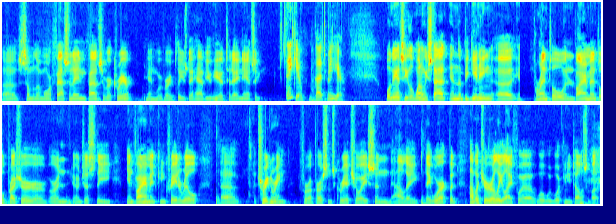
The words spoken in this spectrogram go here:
uh, some of the more fascinating parts of her career, and we're very pleased to have you here today, Nancy. Thank you. I'm glad okay. to be here. Well, Nancy, why don't we start in the beginning? Uh, parental and environmental pressure, or, or, in, or just the environment can create a real uh, a triggering for a person's career choice and how they, they work. But how about your early life? Uh, what, what, can you tell us about it?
